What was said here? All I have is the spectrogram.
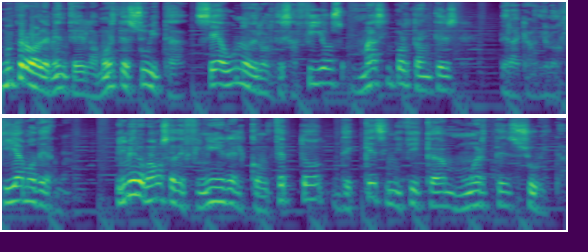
Muy probablemente la muerte súbita sea uno de los desafíos más importantes de la cardiología moderna. Primero vamos a definir el concepto de qué significa muerte súbita.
